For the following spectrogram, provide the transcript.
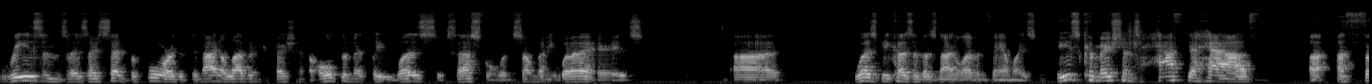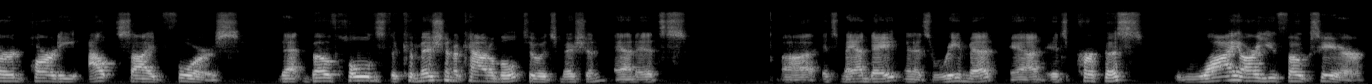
reasons, as I said before, that the 9/11 Commission ultimately was successful in so many ways. Uh, was because of those 9/11 families. These commissions have to have a, a, third party outside force that both holds the commission accountable to its mission and its uh, its mandate and its remit and its purpose. Why are you folks here?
